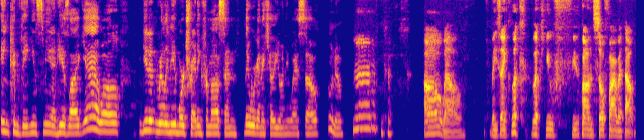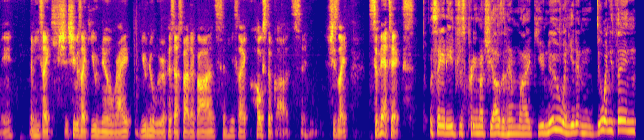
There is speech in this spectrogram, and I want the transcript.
inconvenienced me. And he's like, Yeah, well, you didn't really need more training from us. And they were going to kill you anyway. So who knew? Eh, oh well. But he's like, look, look, you've you've gone so far without me. And he's like, she, she was like, you knew, right? You knew we were possessed by the gods. And he's like, host of gods. And she's like, semantics. Sadie just pretty much yells at him like, "You knew and you didn't do anything."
